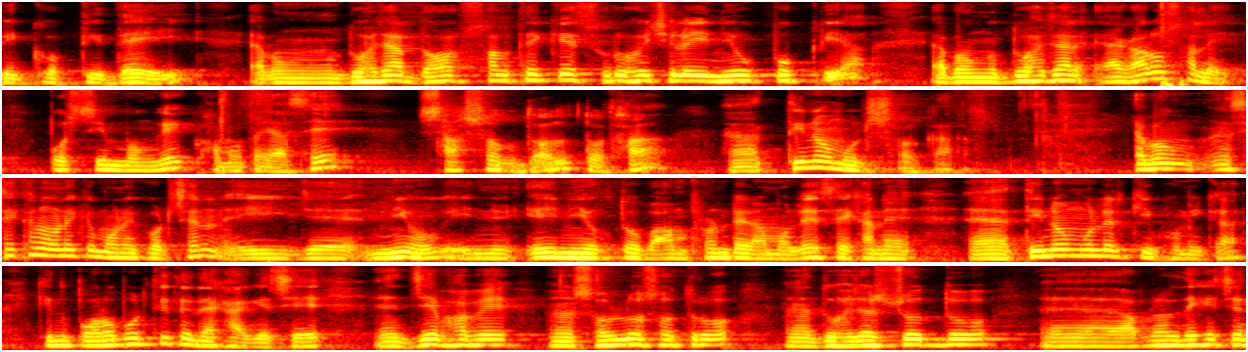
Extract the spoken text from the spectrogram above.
বিজ্ঞপ্তি দেয় এবং দু হাজার দশ সাল থেকে শুরু হয়েছিল এই নিয়োগ প্রক্রিয়া এবং দু হাজার এগারো সালে পশ্চিমবঙ্গে ক্ষমতায় আসে শাসক দল তথা তৃণমূল সরকার। এবং সেখানে অনেকে মনে করছেন এই যে নিয়োগ, এই নিয়োগ তো বামফ্রন্টের আমলে, সেখানে তৃণমূলের কি ভূমিকা? কিন্তু পরবর্তীতে দেখা গেছে যেভাবে ষোলো, সতেরো দু হাজার চোদ্দ আপনারা দেখেছেন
